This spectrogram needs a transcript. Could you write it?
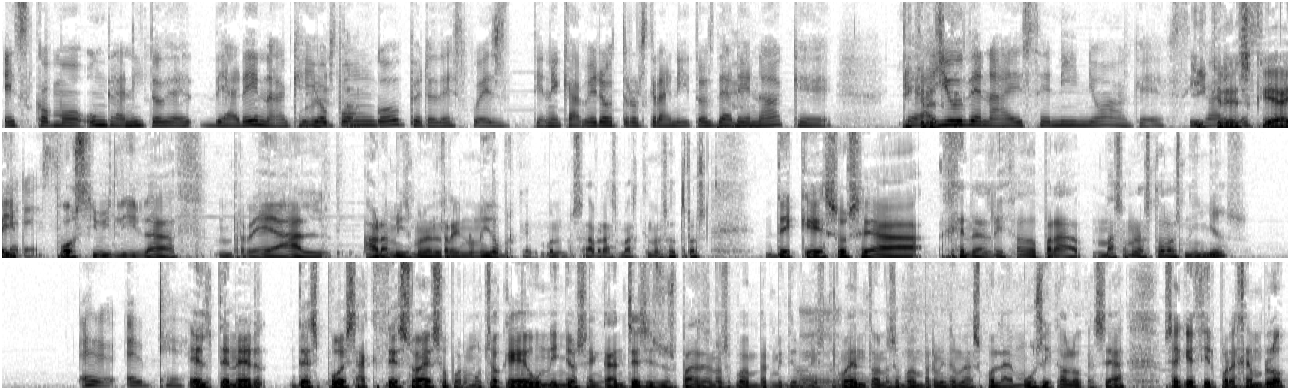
es como un granito de, de arena que Ahí yo está. pongo, pero después tiene que haber otros granitos de arena que, ¿Y que crees que- ayuden a ese niño a que siga ¿Y crees ese que hay posibilidad real ahora mismo en el Reino Unido, porque bueno, sabrás más que nosotros, de que eso sea generalizado para más o menos todos los niños? ¿El, el qué? El tener después acceso a eso, por mucho que un niño se enganche, si sus padres no se pueden permitir un Mm. instrumento, no se pueden permitir una escuela de música o lo que sea. O sea, hay que decir, por ejemplo,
